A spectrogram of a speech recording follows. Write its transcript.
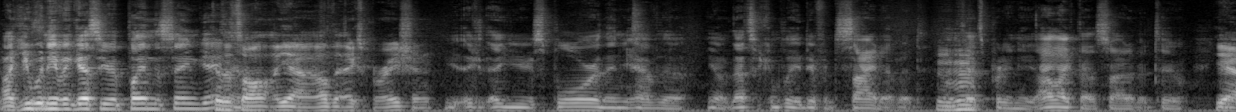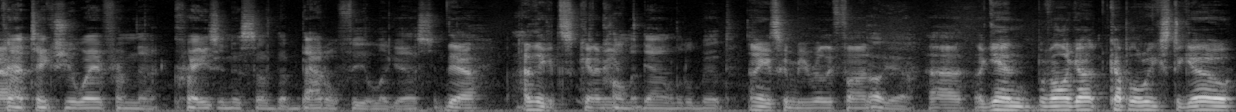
Like you wouldn't even guess you were playing the same game. because it's all yeah all the exploration. you, you explore, and then you have the you know that's a completely different side of it. Like, Mhm. that's pretty neat. I like that side of it too. Yeah. it kind of takes you away from the craziness of the battlefield, I guess. Yeah, I think it's gonna be. calm it down a little bit. I think it's gonna be really fun. Oh yeah, Uh, again, we've only got a couple of weeks to go,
